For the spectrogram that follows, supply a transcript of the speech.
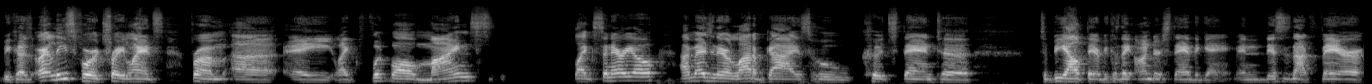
because, or at least for Trey Lance from uh, a like football minds like scenario. I imagine there are a lot of guys who could stand to to be out there because they understand the game, and this is not fair.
